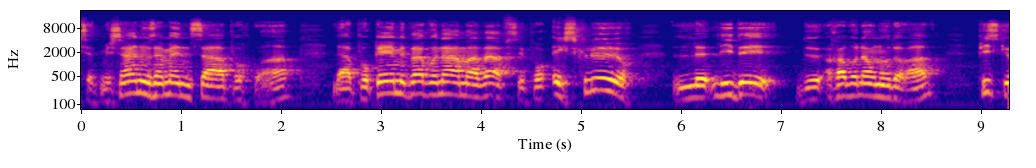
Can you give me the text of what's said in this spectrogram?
Et cette Mishnah nous amène ça, pourquoi La c'est pour exclure l'idée de Ravona au nom de Rav, puisque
